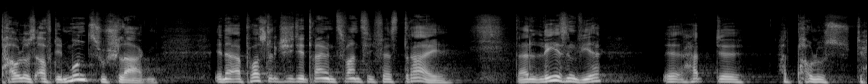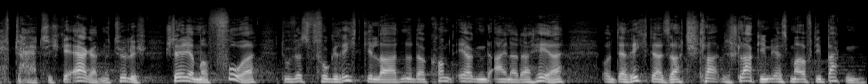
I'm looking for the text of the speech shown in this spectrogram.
Paulus auf den Mund zu schlagen, in der Apostelgeschichte 23, Vers 3, da lesen wir, äh, hat, äh, hat Paulus, der, der, hat sich geärgert, natürlich. Stell dir mal vor, du wirst vor Gericht geladen und da kommt irgendeiner daher und der Richter sagt, schlag, schlag ihm erstmal auf die Backen.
